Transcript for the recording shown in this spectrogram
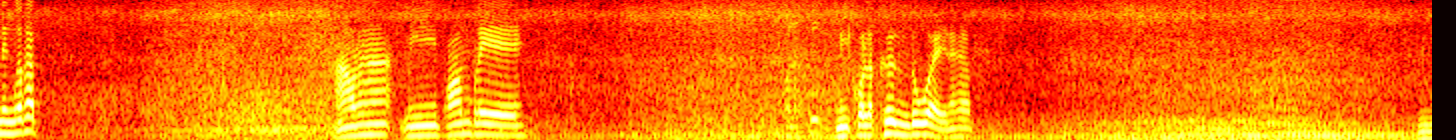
หนึ่งแล้วครับ เอาละฮะมีพร้อมเพลย์ รึ่งมีคนละครึ่งด้วยนะครับ มี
